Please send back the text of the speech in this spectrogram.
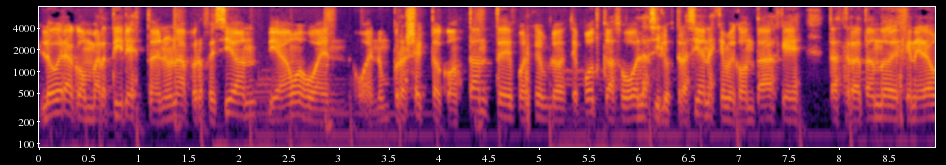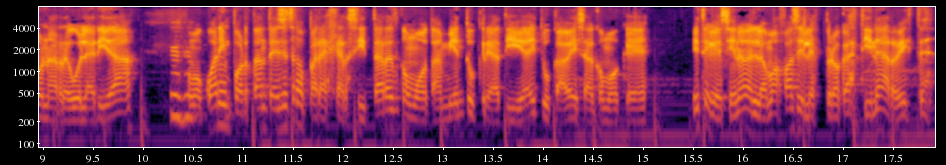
logra convertir esto en una profesión, digamos, o en, o en un proyecto constante, por ejemplo, este podcast o vos las ilustraciones que me contabas que estás tratando de generar una regularidad como cuán importante es eso para ejercitar como también tu creatividad y tu cabeza, como que, viste que si no lo más fácil es procrastinar, viste.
